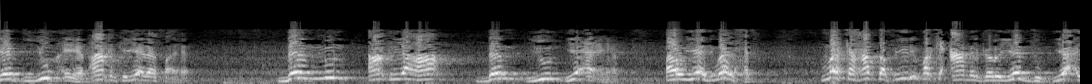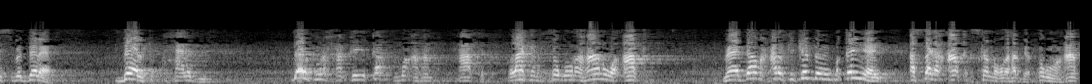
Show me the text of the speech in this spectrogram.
yadyun ay ahayd aakirka ya-daasa ahayd damun aakir ya ahaa damyun ya-a ahayd aw yadi waa la xadfo marka hadda fiiri markii caamil galo yadun yaa isbedela daalka xaaladiisa daalkuna xaqiiqa ma ahan xaaqir laakiin xugun ahaan waa aaqir maadaama xarafkii ka dambe maqan yahay asaga aaqir iska noqday haddeer xugun ahaan.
